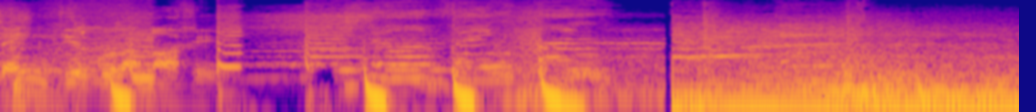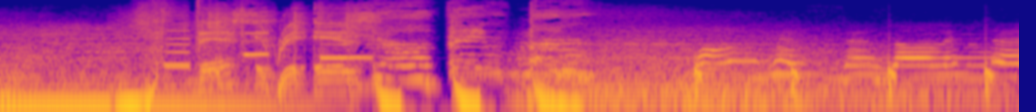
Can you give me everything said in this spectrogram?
100,9. This is O que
